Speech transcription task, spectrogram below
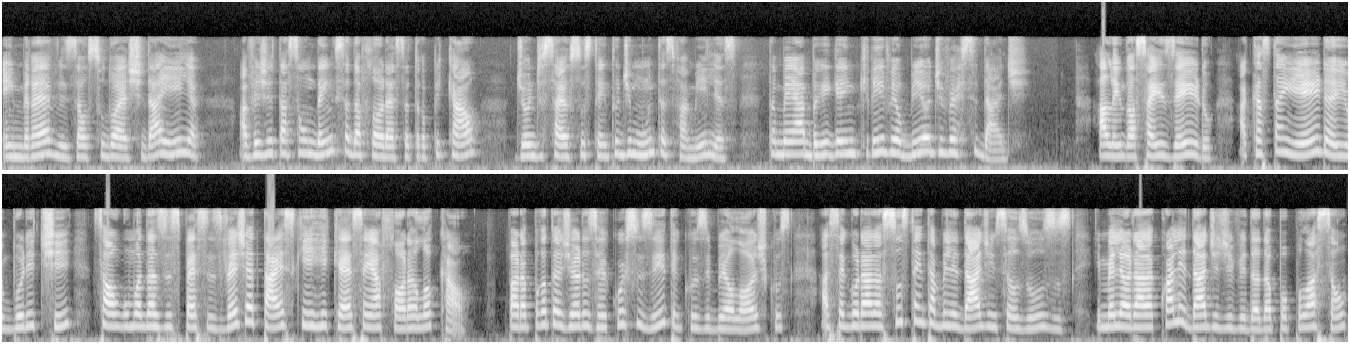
Em breves, ao sudoeste da ilha, a vegetação densa da floresta tropical de onde sai o sustento de muitas famílias, também abriga incrível biodiversidade. Além do açaizeiro, a castanheira e o buriti são algumas das espécies vegetais que enriquecem a flora local. Para proteger os recursos hídricos e biológicos, assegurar a sustentabilidade em seus usos e melhorar a qualidade de vida da população,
